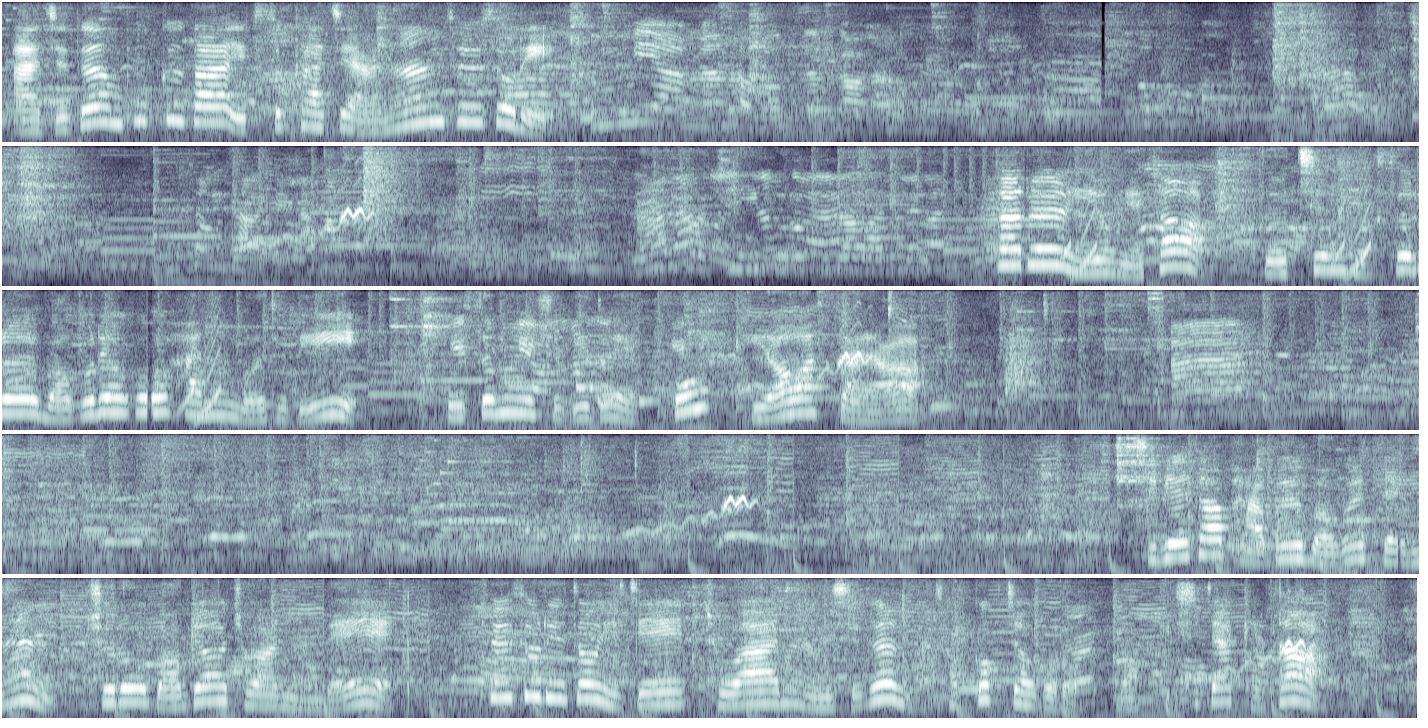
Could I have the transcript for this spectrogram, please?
아직은 포크가 익숙하지 않은 솔소리. 혀를 이용해서 놓친 국수를 먹으려고 하는 모습이 웃음을 주기도 했고 귀여웠어요. 집에서 밥을 먹을 때는 주로 먹여 주었는데 솔소리도 이제 좋아하는 음식은 적극적으로 먹기 시작해서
